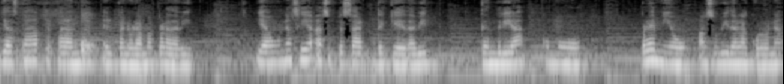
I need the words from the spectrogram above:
Ya estaba preparando el panorama para David, y aún así a su pesar de que David tendría como premio a su vida la corona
